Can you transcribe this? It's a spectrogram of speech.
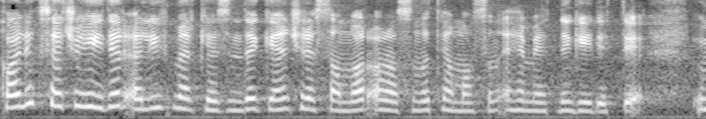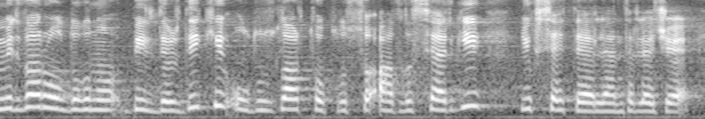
Kolleksiyaçı Heydər Əliyev mərkəzində gənc rəssamlar arasında təmasın əhəmiyyətini qeyd etdi. Ümidvar olduğunu bildirdi ki, Ulduzlar toplusu adlı sərgi yüksək dəyərləndiriləcək.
